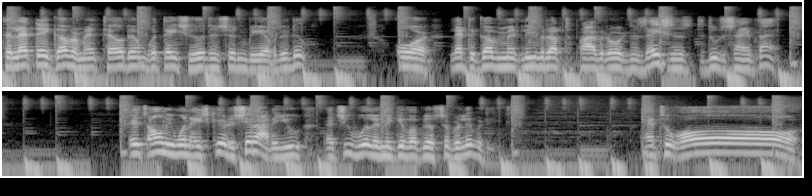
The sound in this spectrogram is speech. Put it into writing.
to let their government tell them what they should and shouldn't be able to do. Or let the government leave it up to private organizations to do the same thing. It's only when they scare the shit out of you that you're willing to give up your civil liberties. And to all,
